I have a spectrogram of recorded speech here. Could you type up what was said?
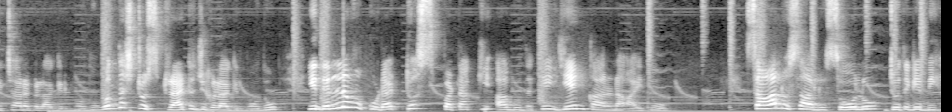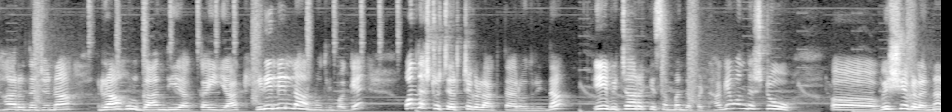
ವಿಚಾರಗಳಾಗಿರ್ಬೋದು, ಒಂದಷ್ಟು ಸ್ಟ್ರಾಟಜಿಗಳಾಗಿರ್ಬೋದು, ಇದೆಲ್ಲವೂ ಕೂಡ ಟೊಸ್ ಪಟಾಕಿ ಆಗೋದಕ್ಕೆ ಏನು ಕಾರಣ ಆಯಿತು? ಸಾಲು ಸಾಲು ಸೋಲು ಜೊತೆಗೆ ಬಿಹಾರದ ಜನ ರಾಹುಲ್ ಗಾಂಧಿಯ ಕೈ ಯಾಕೆ ಹಿಡಿಲಿಲ್ಲ ಅನ್ನೋದ್ರ ಬಗ್ಗೆ ಒಂದಷ್ಟು ಚರ್ಚೆಗಳಾಗ್ತಾ ಇರೋದ್ರಿಂದ ಈ ವಿಚಾರಕ್ಕೆ ಸಂಬಂಧಪಟ್ಟ ಹಾಗೆ ಒಂದಷ್ಟು ವಿಷಯಗಳನ್ನ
